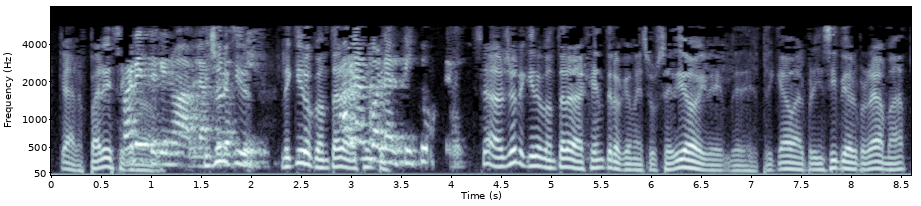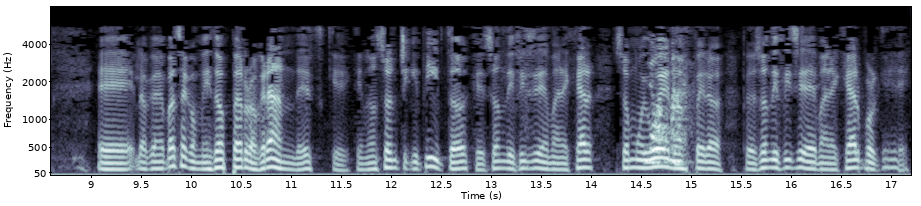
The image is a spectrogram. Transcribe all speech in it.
claro parece, Parece que no habla, Y yo le quiero, sí. le quiero contar a la Hablan con gente actitud. o sea, yo le quiero contar a la gente lo que me sucedió y le, le explicaba al principio del programa. eh, lo que me pasa con mis dos perros grandes, que, que no son chiquititos, que son difíciles de manejar, son muy No. buenos, pero, pero son difíciles de manejar porque,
